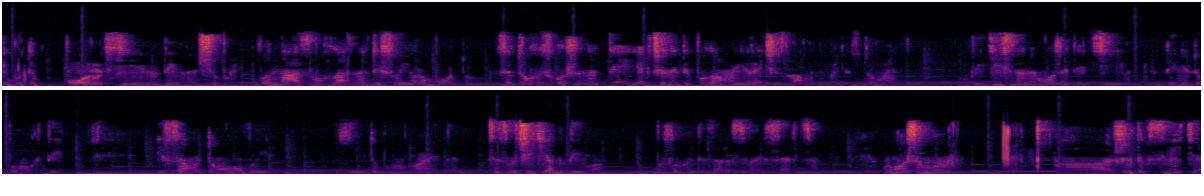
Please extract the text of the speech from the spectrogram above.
і бути поруч цією людиною, щоб вона змогла знайти свою роботу. Це трохи схоже на те, як чинити поламані речі зламаними інструментами. Ви дійсно не можете цій людині допомогти. І саме тому ви їй допомагаєте. Це звучить як диво. Послухайте зараз своє серце. Ми можемо а, жити в світі,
